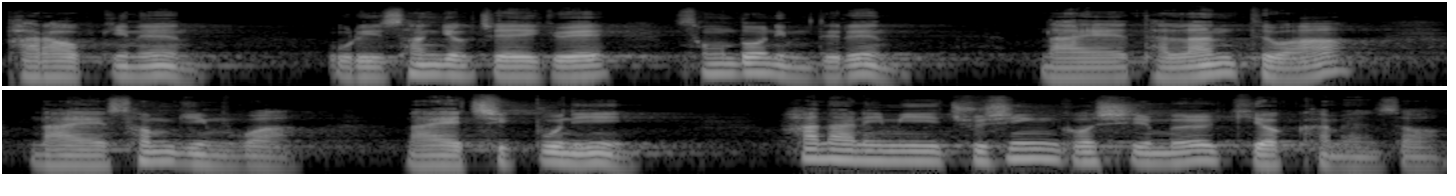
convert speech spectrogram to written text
바라옵기는 우리 상격제일교회 성도님들은 나의 달란트와 나의 섬김과 나의 직분이 하나님이 주신 것임을 기억하면서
